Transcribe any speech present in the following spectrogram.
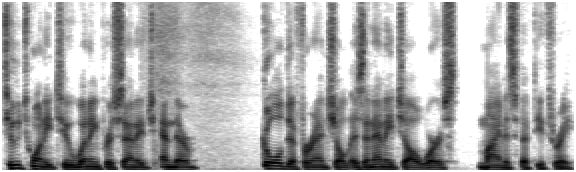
222 winning percentage, and their goal differential is an NHL worst, minus 53.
